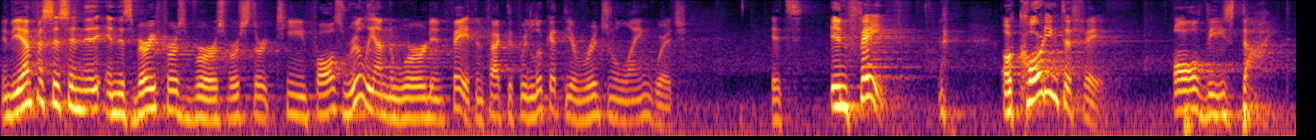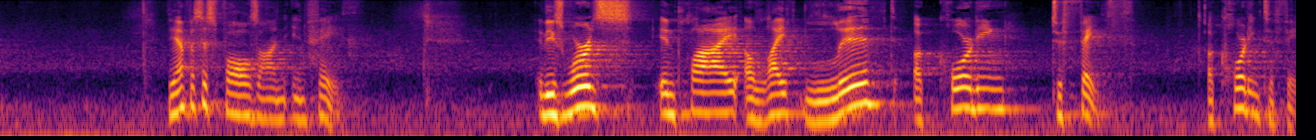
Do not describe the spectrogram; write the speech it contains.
And the emphasis in, the, in this very first verse, verse 13, falls really on the word in faith. In fact, if we look at the original language, it's in faith, according to faith, all these died. The emphasis falls on in faith. These words imply a life lived according to faith. According to faith.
